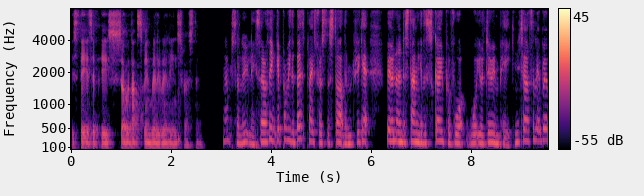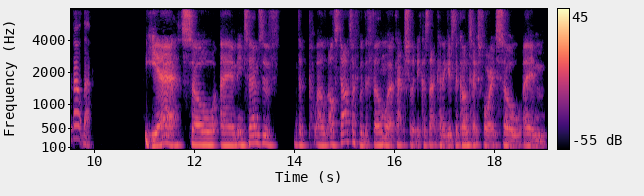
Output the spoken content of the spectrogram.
his theatre piece. So that's been really really interesting. Absolutely. So I think probably the best place for us to start then, if we get a bit of an understanding of the scope of what what you're doing, Pete. Can you tell us a little bit about that? Yeah. So um, in terms of the well, I'll start off with the film work actually because that kind of gives the context for it. So um,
